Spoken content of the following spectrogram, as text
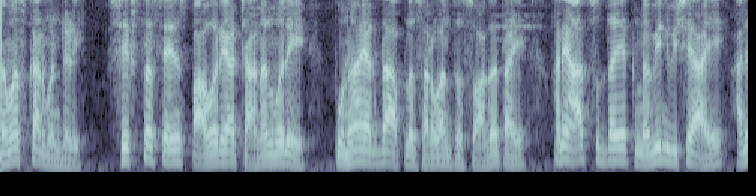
नमस्कार मंडळी. सिक्स्थ सेन्स पॉवर या चॅनलमध्ये पुन्हा एकदा आपलं सर्वांचं स्वागत आहे आणि आजसुद्धा एक नवीन विषय आहे आणि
